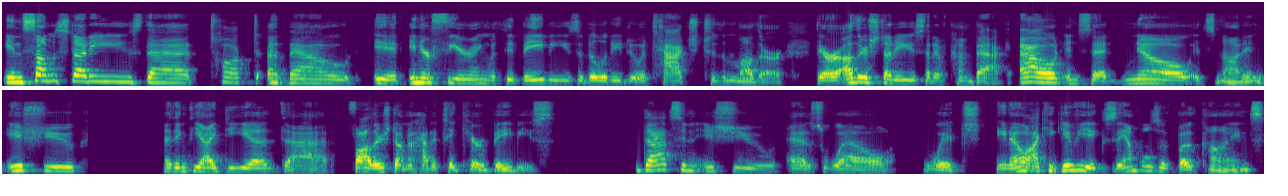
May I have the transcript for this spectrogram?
in some studies that talked about it interfering with the baby's ability to attach to the mother. There are other studies that have come back out and said, no, it's not an issue. I think the idea that fathers don't know how to take care of babies, that's an issue as well, which, you know, I could give you examples of both kinds.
